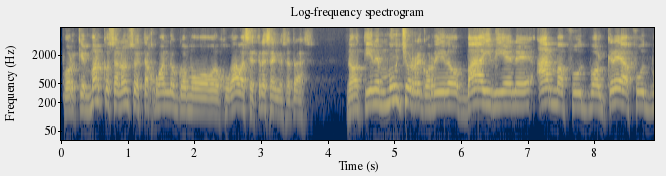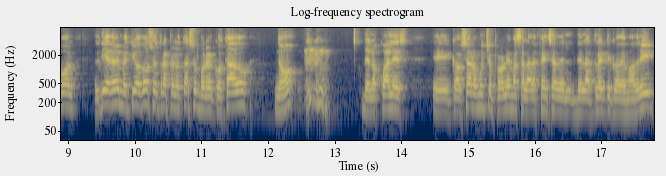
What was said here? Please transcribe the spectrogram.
porque Marcos Alonso está jugando como jugaba hace tres años atrás. ¿no? Tiene mucho recorrido, va y viene, arma fútbol, crea fútbol. El día de hoy metió dos o tres pelotazos por el costado ¿no? de los cuales eh, causaron muchos problemas a la defensa del, del Atlético de Madrid.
